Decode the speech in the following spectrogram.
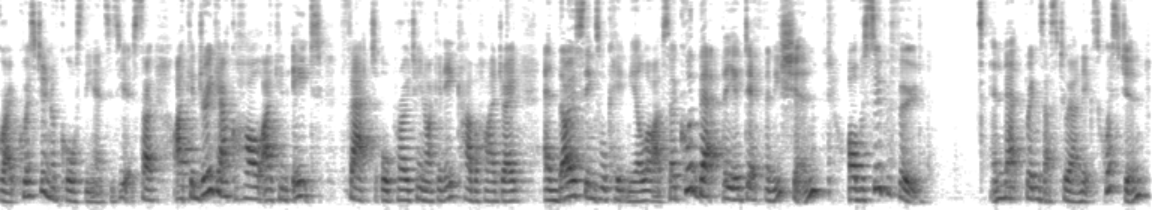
Great question. Of course, the answer is yes. So I can drink alcohol, I can eat fat or protein, I can eat carbohydrate, and those things will keep me alive. So, could that be a definition of a superfood? And that brings us to our next question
